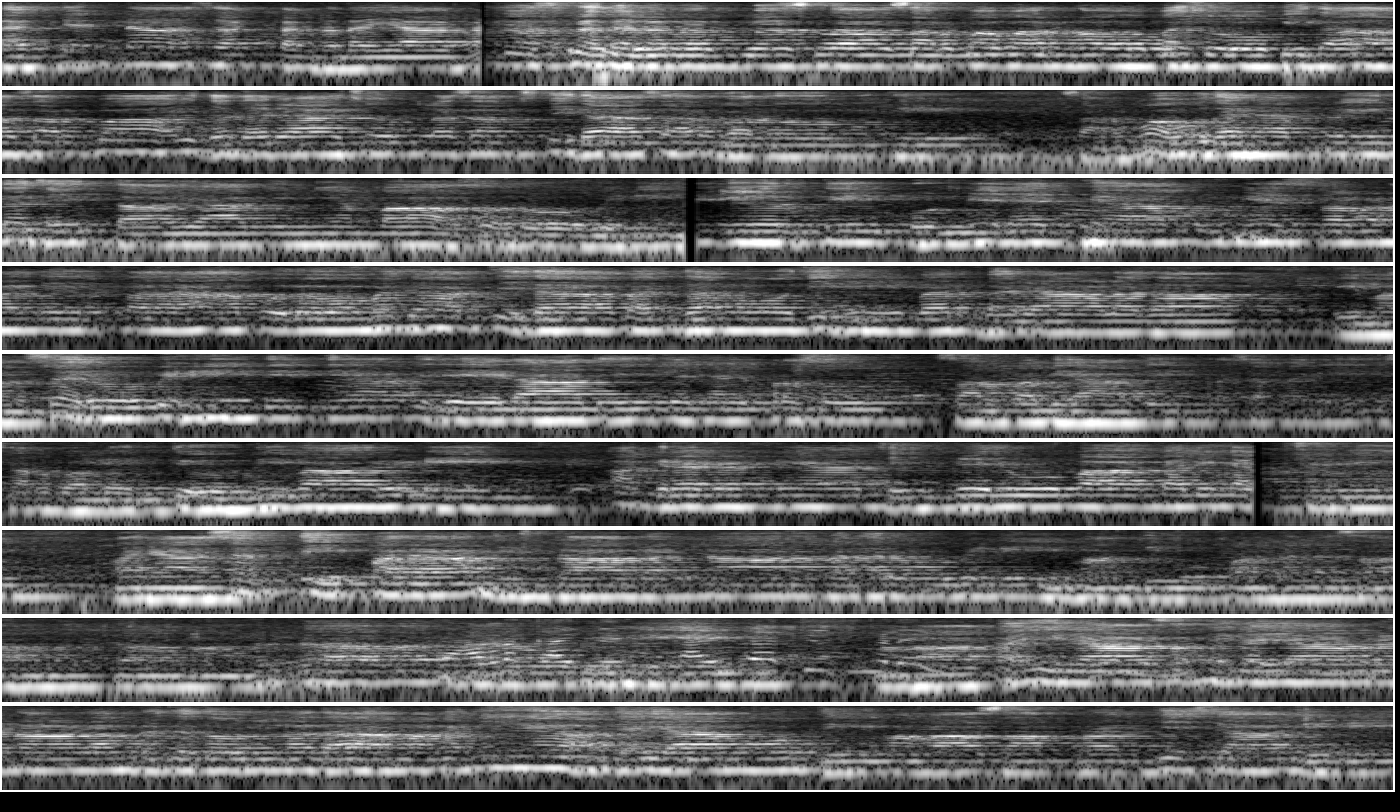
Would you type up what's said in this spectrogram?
ധന്യന്നാസക്തഹൃദയാ സഹസ്രദളപദ്മസ്താ സർവവർണോപശോഭിതാ സർവായുധധരാ ശുക്ലസംസ്ഥിതാ സർവതോമുഖി. സർവൗധന പ്രീതചിത്തായാകിന്യംബാ സ്വരൂപിണി നിവാരിണി അഗ്രഗണ്യ ചിന്തരൂപ കലികലക്ഷ്മി പരാശക്തി പരാനിഷ്ഠ പ്രജ്ഞാനകരൂപിണി കൈലാസനിലയ മഹനീയ ജയാമൂർത്തി മഹാസാമ്രാജ്യശാലിനി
